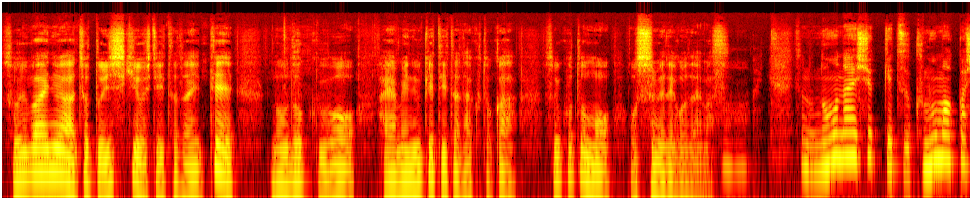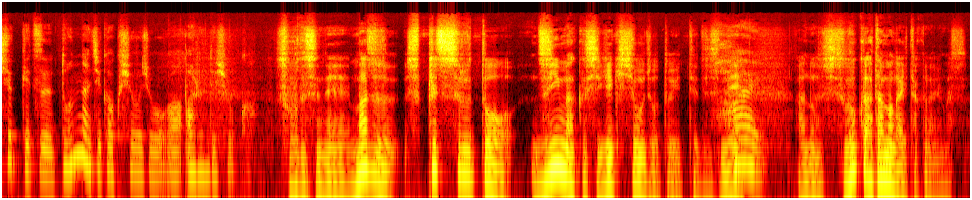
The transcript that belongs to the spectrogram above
そういう場合にはちょっと意識をしていただいて脳ドックを早めに受けていただくとかそういうこともおすすめでございます。その脳内出血くも膜下出血どんな自覚症状があるんでしょうか？そうですね。まず出血すると髄膜刺激症状といってですね、はい、あのすごく頭が痛くなります。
